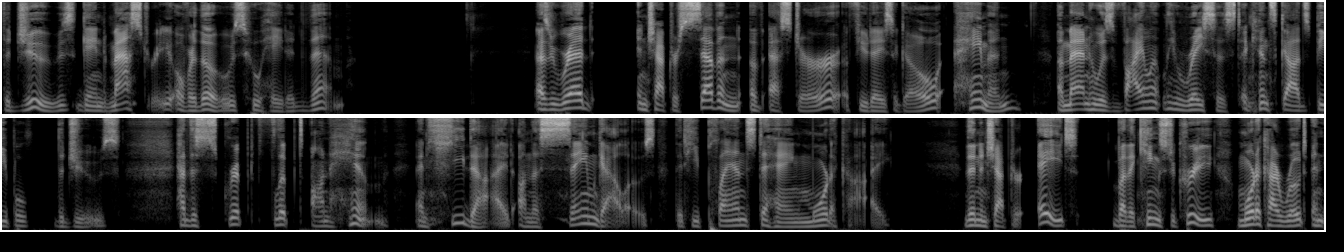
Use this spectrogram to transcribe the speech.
The Jews gained mastery over those who hated them. As we read in chapter 7 of Esther a few days ago, Haman, a man who was violently racist against God's people, the Jews, had the script flipped on him, and he died on the same gallows that he planned to hang Mordecai. Then in chapter 8, by the king's decree, Mordecai wrote an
